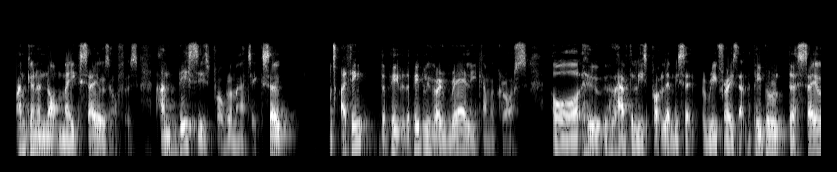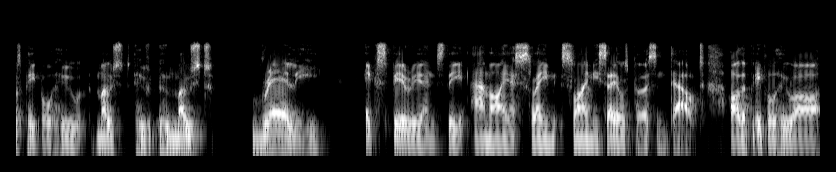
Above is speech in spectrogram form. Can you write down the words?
I'm going to not make sales offers. And this is problematic. So I think the people the people who very rarely come across or who who have the least pro- let me say, rephrase that the people the salespeople who most who who most rarely experience the am I a slimy, slimy salesperson doubt are the people who are,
